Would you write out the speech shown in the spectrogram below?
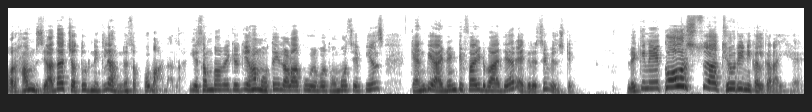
और हम ज़्यादा चतुर निकले, हमने सबको मार डाला। ये संभव है, क्योंकि हम होते ही लड़ाकू हैं बहुत homo sapiens can be identified by their aggressive instinct लेकिन एक और थ्योरी निकल कर आई है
